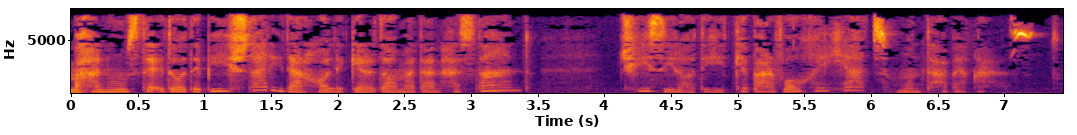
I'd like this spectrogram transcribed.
و هنوز تعداد بیشتری در حال گرد آمدن هستند چیزی را دید که بر واقعیت منطبق است.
